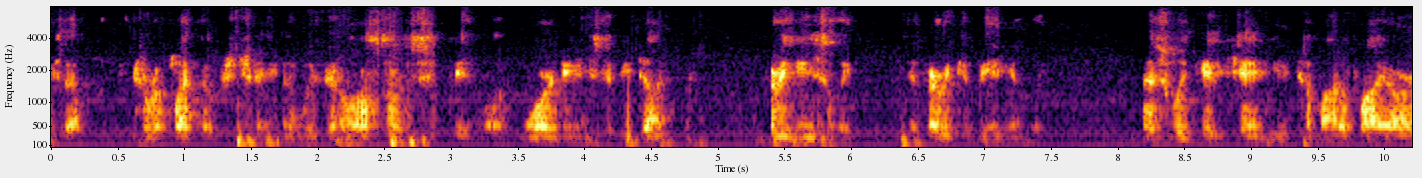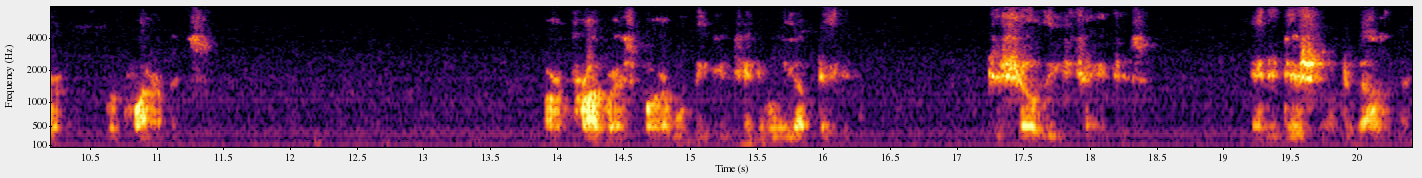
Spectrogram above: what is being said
step to reflect those changes. And we can also see more needs to be done very easily and very conveniently as we continue to modify our requirements. Our progress bar will be continually updated to show these changes and additional development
